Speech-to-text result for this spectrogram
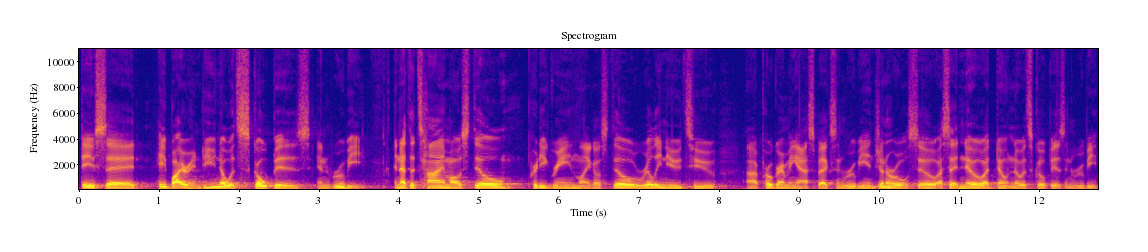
Dave said, hey, Byron, do you know what scope is in Ruby? And at the time, I was still pretty green, like I was still really new to uh, programming aspects in Ruby in general, so I said, no, I don't know what scope is in Ruby.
